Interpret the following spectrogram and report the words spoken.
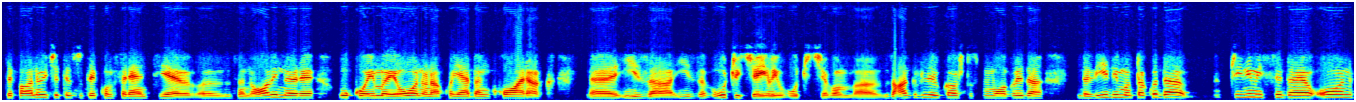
Stefanovića, te su te konferencije za novinare u kojima je on onako jedan korak e, iza, iza Vučića ili u Vučićevom zagrljaju kao što smo mogli da, da vidimo, tako da čini mi se da je on e,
